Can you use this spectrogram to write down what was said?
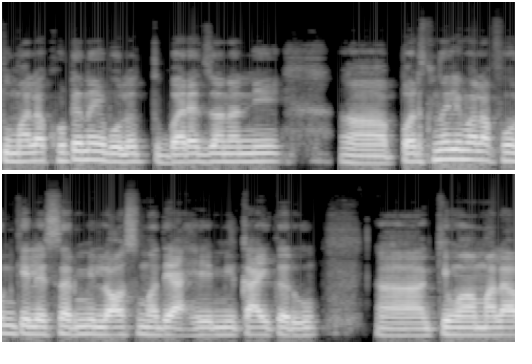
तुम्हाला खोटं नाही बोलत. बऱ्याच जणांनी पर्सनली मला फोन केले सर मी लॉसमध्ये आहे मी काय करू? किंवा मला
